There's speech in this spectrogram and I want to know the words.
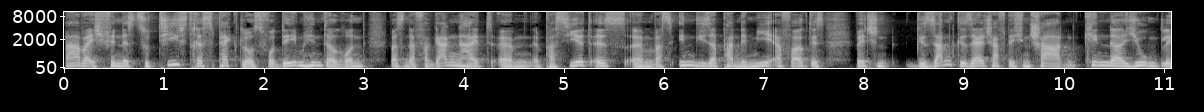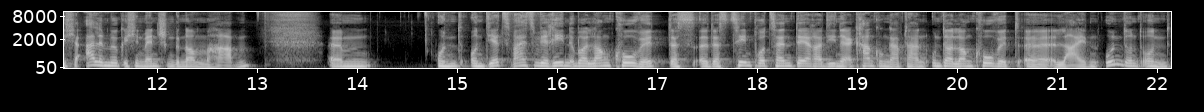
Aber ich finde es zutiefst respektlos vor dem Hintergrund, was in der Vergangenheit ähm, passiert ist, ähm, was in dieser Pandemie erfolgt ist, welchen gesamtgesellschaftlichen Schaden Kinder, Jugendliche, alle möglichen Menschen genommen haben. Ähm, und, und jetzt weißt du, wir reden über Long Covid, dass, äh, dass zehn Prozent derer, die eine Erkrankung gehabt haben, unter Long Covid äh, leiden und, und, und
